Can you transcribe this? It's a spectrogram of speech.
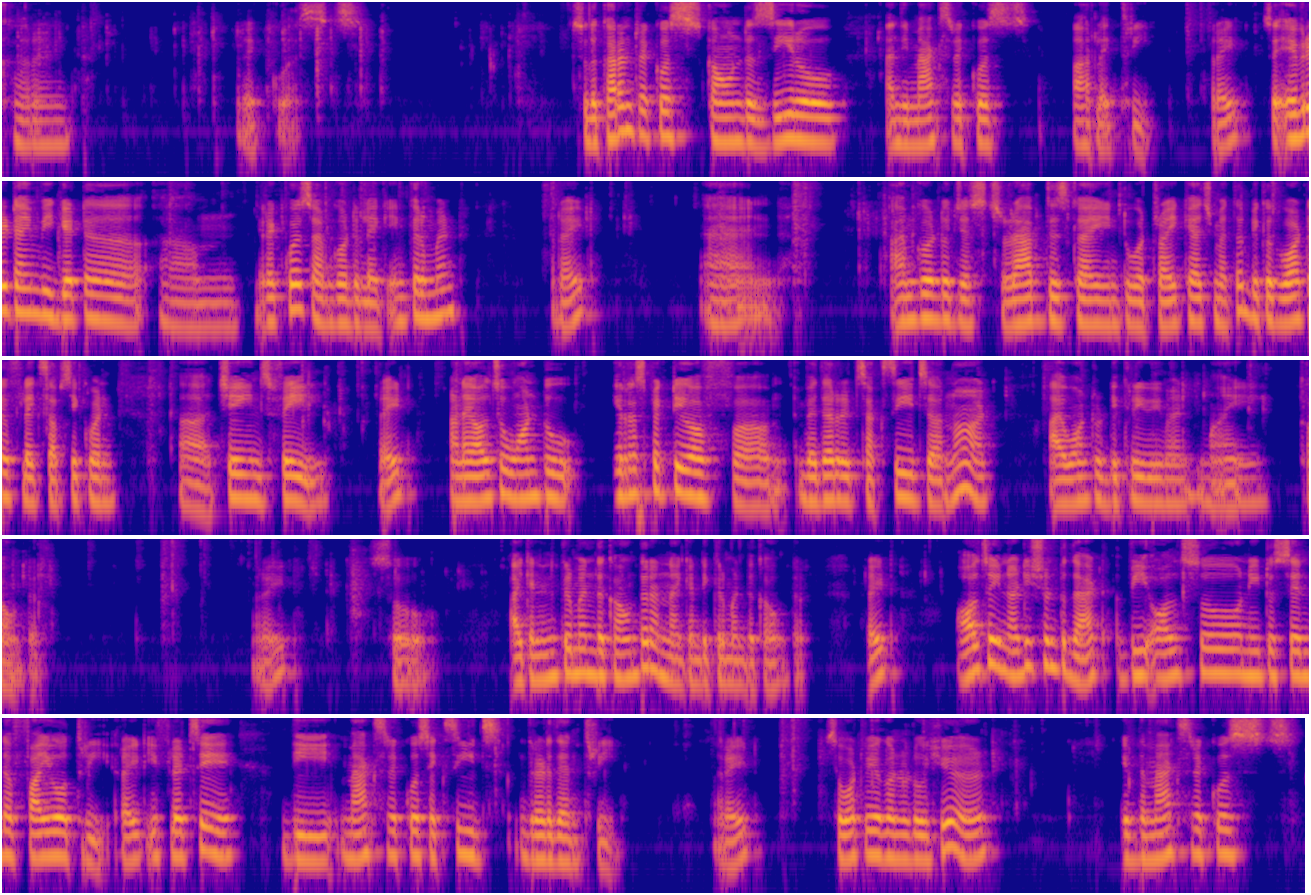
current requests. So the current request count is zero and the max requests are like three right? So every time we get a um, request i'm going to like increment right? And i'm going to just wrap this guy into a try catch method because what if like subsequent uh, chains fail right? And i also want to irrespective of uh, whether it succeeds or not i want to decrement my counter right? So i can increment the counter and i can decrement the counter right? Also in addition to that we also need to send a 503 right? If let's say the max request exceeds greater than 3 right so what we are going to do here if the max requests,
